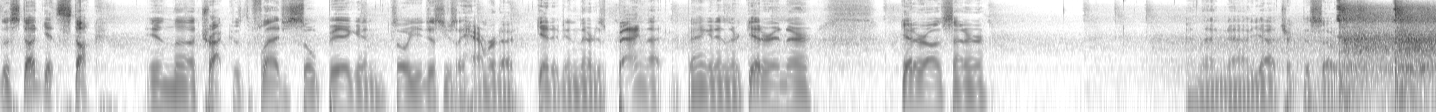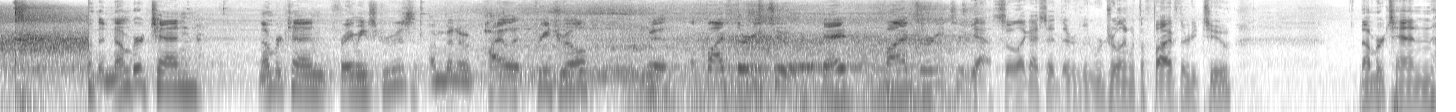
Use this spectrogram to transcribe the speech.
the stud gets stuck in the track because the flange is so big, and so you just use a hammer to get it in there. Just bang that, bang it in there, get her in there, get her on center, and then uh, yeah, check this out. The number ten, number ten framing screws. I'm gonna pilot pre-drill with a 532. Okay, 532. Yeah. So like I said, there we're drilling with the 532. Number 10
